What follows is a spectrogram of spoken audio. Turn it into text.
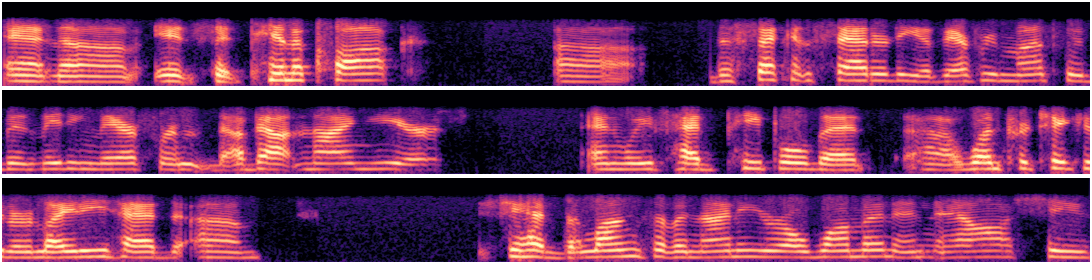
and uh, it's at ten o'clock. Uh, the second Saturday of every month. We've been meeting there for about nine years, and we've had people that uh, one particular lady had um, she had the lungs of a 90 year old woman and now she's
